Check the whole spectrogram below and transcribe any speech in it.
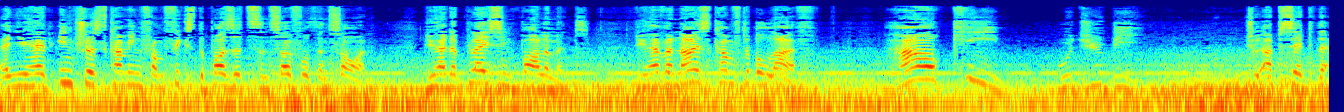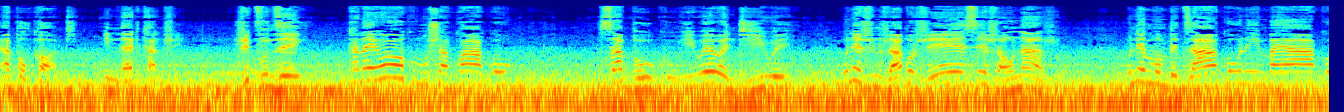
and you had interest coming from fixed deposits and so forth and so on. You had a place in parliament. You have a nice comfortable life. How keen would you be to upset the apple cart in that country? Zvibvunzei kana kumusha kwako? Zvako zvese zvaunazvo une mombe dzako une imba yako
